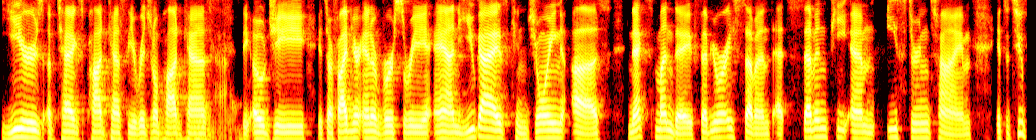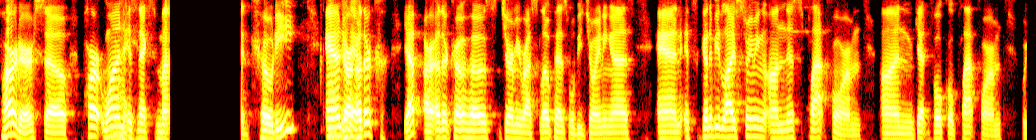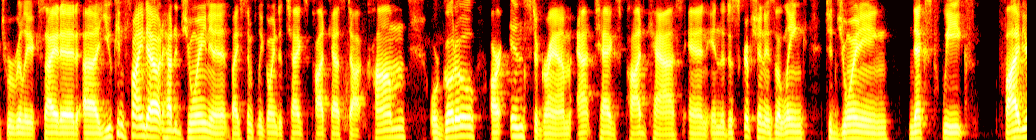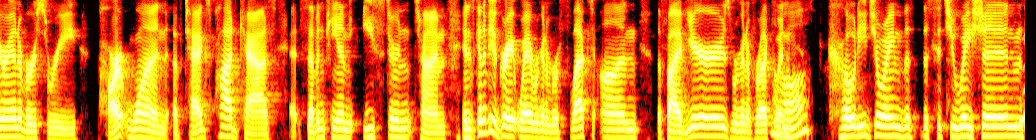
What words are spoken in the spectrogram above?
years of Tags Podcast, the original podcast the OG. It's our five year anniversary, and you guys can join us next Monday, February 7th at 7 p.m. Eastern Time. It's a two parter. So, part one is next Monday. Cody and our there. other, yep, our other co host, Jeremy Ross Lopez, will be joining us. And it's going to be live streaming on this platform, on Get Vocal platform which we're really excited. Uh, you can find out how to join it by simply going to tagspodcast.com or go to our Instagram at tags podcast. And in the description is a link to joining next week's five year anniversary. Part one of Tags Podcast at 7 p.m. Eastern Time. And it's going to be a great way. We're going to reflect on the five years. We're going to reflect when Aw. Cody joined the, the situation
